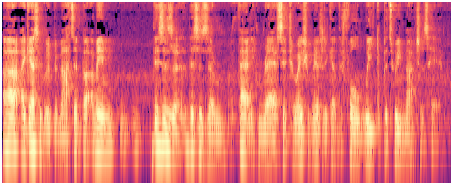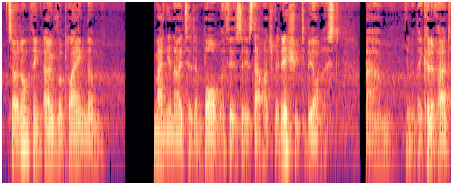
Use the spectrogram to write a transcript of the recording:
Uh, I guess it would be Matip, but I mean, this is a this is a fairly rare situation. We actually get the full week between matches here, so I don't think overplaying them Man United and Bournemouth is, is that much of an issue, to be honest. Um, you know, they could have had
